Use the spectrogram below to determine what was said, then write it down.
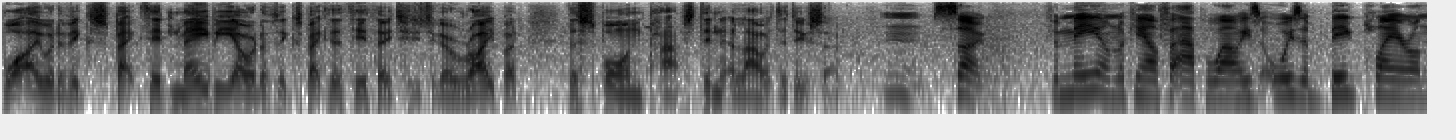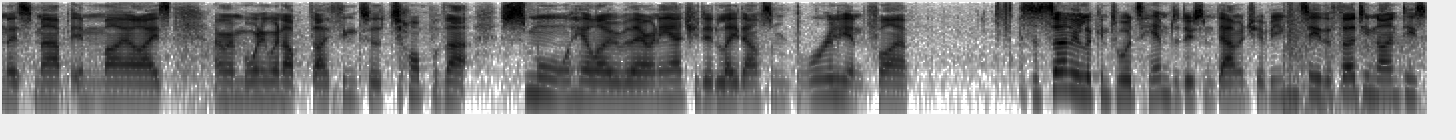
what I would have expected. Maybe I would have expected the T32 to go right, but the spawn perhaps didn't allow it to do so. Mm, so, for me, I'm looking out for Applewell. He's always a big player on this map in my eyes. I remember when he went up, I think, to the top of that small hill over there, and he actually did lay down some brilliant fire. So certainly looking towards him to do some damage here, but you can see the 1390s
